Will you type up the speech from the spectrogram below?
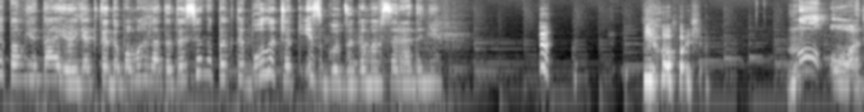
я пам'ятаю, як ти допомогла татусю напекти булочок із гудзиками всередині. Йо-йо. Ну от,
